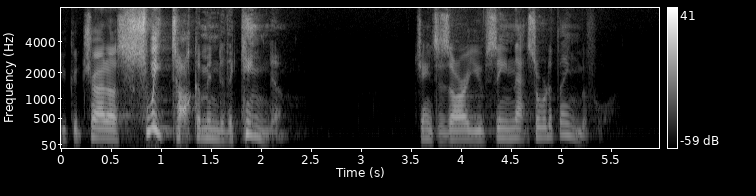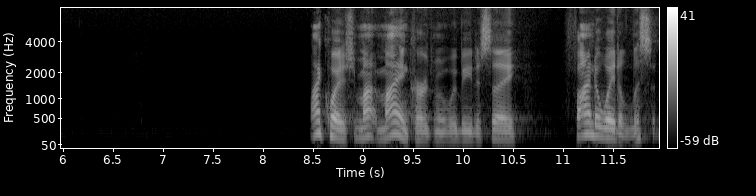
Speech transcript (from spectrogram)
you could try to sweet talk Him into the kingdom. Chances are you've seen that sort of thing before. My question, my, my encouragement would be to say, find a way to listen.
